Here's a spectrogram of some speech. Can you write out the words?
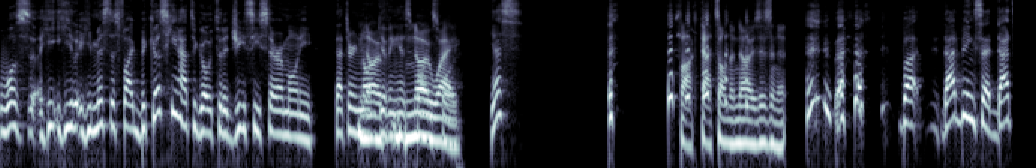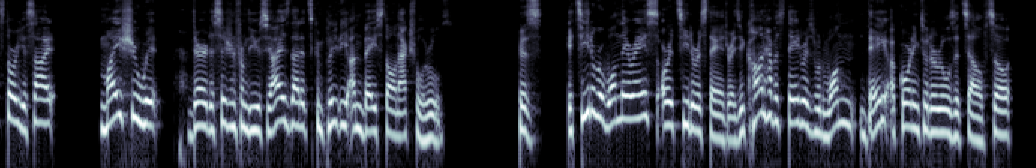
was he he he missed his flight because he had to go to the GC ceremony that they're not no, giving his no way. for. Yes. Fuck, that's on the nose, isn't it? but that being said, that story aside, my issue with their decision from the UCI is that it's completely unbased on actual rules. Because it's either a one day race or it's either a stage race. You can't have a stage race with one day according to the rules itself. So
